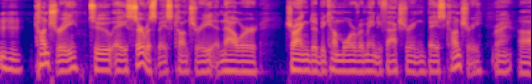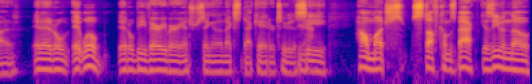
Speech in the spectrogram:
Mm-hmm. country to a service based country and now we're trying to become more of a manufacturing based country Right. uh, and it'll it will it'll be very very interesting in the next decade or two to see how much stuff comes back because even though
